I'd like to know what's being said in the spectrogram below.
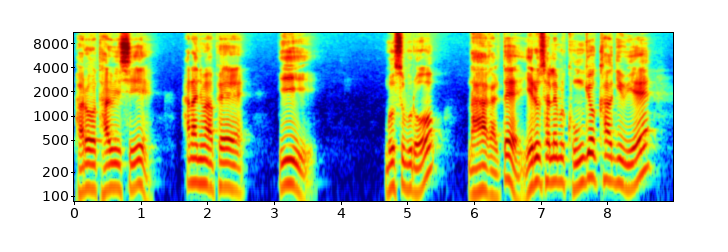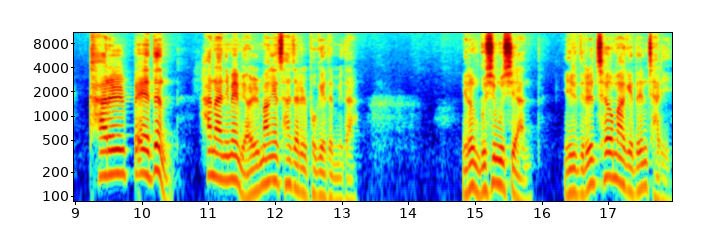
바로 다윗이 하나님 앞에 이 모습으로 나아갈 때 예루살렘을 공격하기 위해 칼을 빼든 하나님의 멸망의 사자를 보게 됩니다. 이런 무시무시한 일들을 체험하게 된 자리.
